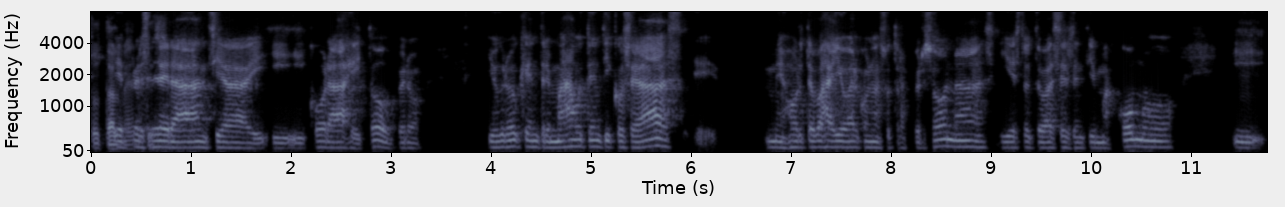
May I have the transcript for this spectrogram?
eh, perseverancia y, coraje y todo, pero yo creo que entre más auténtico seas, eh, mejor te vas a llevar con las otras personas y esto te va a hacer sentir más cómodo y,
